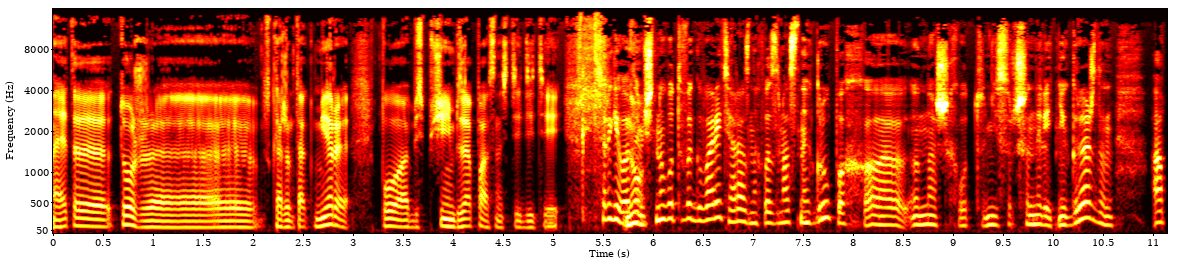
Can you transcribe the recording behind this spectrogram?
А это тоже, скажем так, меры по обеспечению безопасности детей. Сергей Владимирович, но... ну вот вы говорите о разных возрастных группах наших вот несовершеннолетних граждан. А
